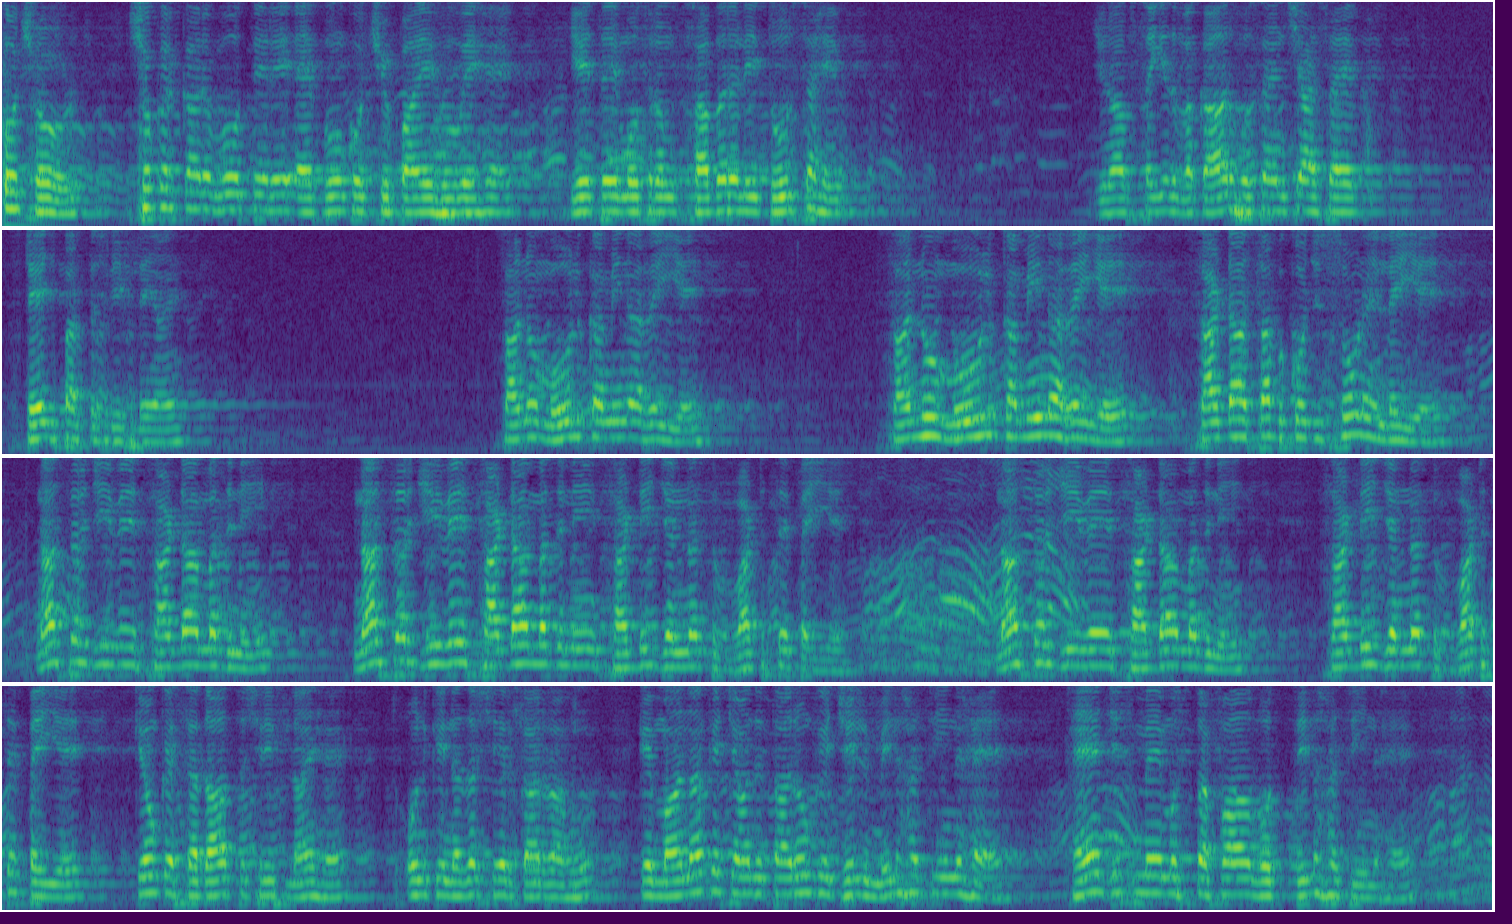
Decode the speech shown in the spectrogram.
کو چھوڑ۔ شکر کر وہ تیرے عیبوں کو چھپائے ہوئے ہیں۔ یہ تے محترم صابر علی دور صاحب۔ جناب سید وقار حسین شاہ صاحب، سٹیج پر تشریف لے آئیں۔ سانو مول کمی نہ رہیے۔ سانو مول کمی نہ رہیے۔ ساڈا سب کچھ سونے لئیے۔ ناصر جیوے ساڈا مدنی۔ ناصر جیوے ساڈا مدنی، ساڈی جنت وٹ تے پئیے ناصر جیوے ساڈا مدنی ساڈی جنت وٹ تے پئیے کیونکہ صدا تشریف لائے ہیں تو ان کی نظر شیئر کر رہا ہوں کہ مانا کے چاند تاروں کے جل مل حسین ہے ہیں جس میں مصطفیٰ وہ دل حسین ہے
